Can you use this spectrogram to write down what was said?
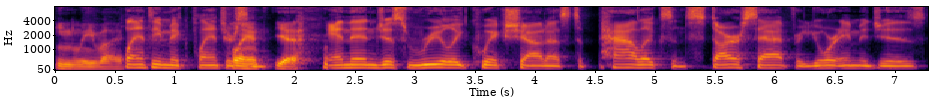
King Levi. Planty McPlanterson. Plant, yeah. And then just really quick shout outs to Palix and Starsat for your images.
